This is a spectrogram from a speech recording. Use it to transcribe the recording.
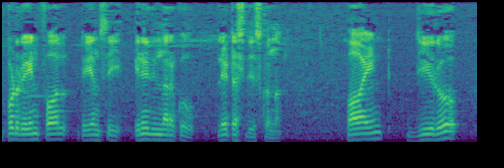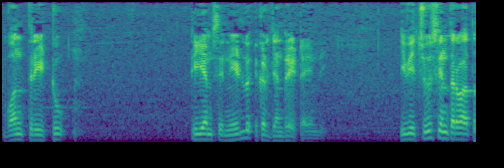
ఇప్పుడు రెయిన్ఫాల్ టీఎంసీ ఎనిమిదిన్నరకు లేటెస్ట్ తీసుకున్నాం. Point zero one three two TMC నీళ్ళు ఇక్కడ జనరేట్ అయింది. ఇవి చూసిన తర్వాత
